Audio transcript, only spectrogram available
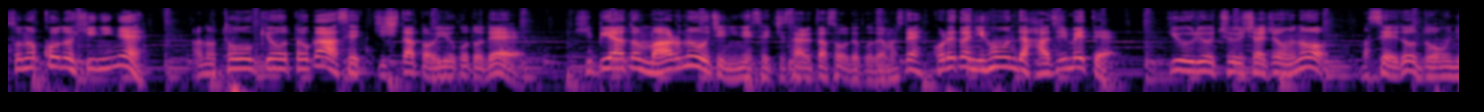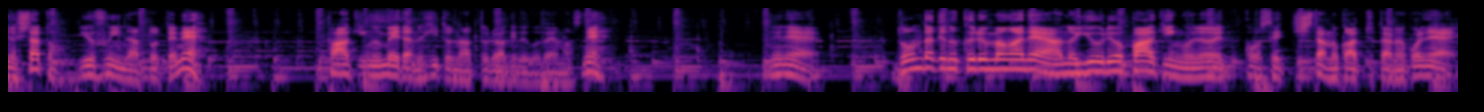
そのこの日にね、あの東京都が設置したということで、日比谷と丸の内にね、設置されたそうでございますね。これが日本で初めて有料駐車場の制度を導入したというふうになっとってね、パーキングメーターの日となってるわけでございますね。でね、どんだけの車がね、あの有料パーキングを、ね、こう設置したのかって言ったら、これね、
